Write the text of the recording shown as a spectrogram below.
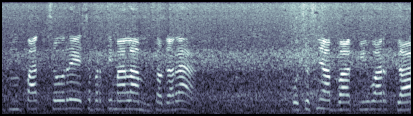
4 sore seperti malam saudara. Khususnya bagi warga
